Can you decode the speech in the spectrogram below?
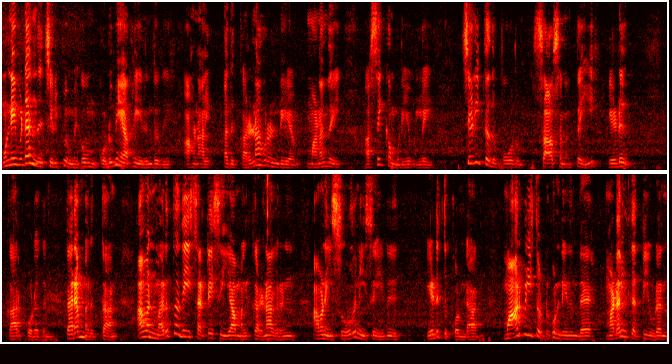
முன்னை விட அந்த சிரிப்பு மிகவும் கொடுமையாக இருந்தது. ஆனால் அது கருணாகரனுடைய மனதை அசைக்க முடியவில்லை. சிரித்தது போதும். சாசனத்தை எடு. கார்கோடகன் தர மறுத்தான். அவன் மறுத்ததை சட்டை செய்யாமல் கருணாகரன் அவனை சோதனை செய்து எடுத்துக்கொண்டான். மார்பில் தொட்டுக்கொண்டிருந்த மடல் கத்தியுடன்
